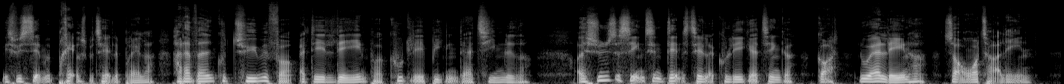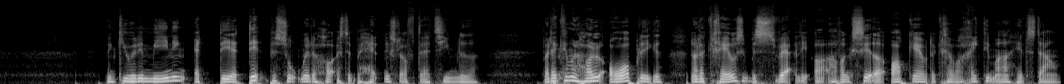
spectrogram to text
Hvis vi ser med præhospitale briller, har der været en kutyme for, at det er lægen på akutlægebilen, der er teamleder. Og jeg synes at se en tendens til, at kollegaer tænker, godt, nu er lægen her, så overtager lægen. Men giver det mening, at det er den person med det højeste behandlingsloft, der er teamleder? Hvordan kan man holde overblikket, når der kræves en besværlig og avanceret opgave, der kræver rigtig meget heads down?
